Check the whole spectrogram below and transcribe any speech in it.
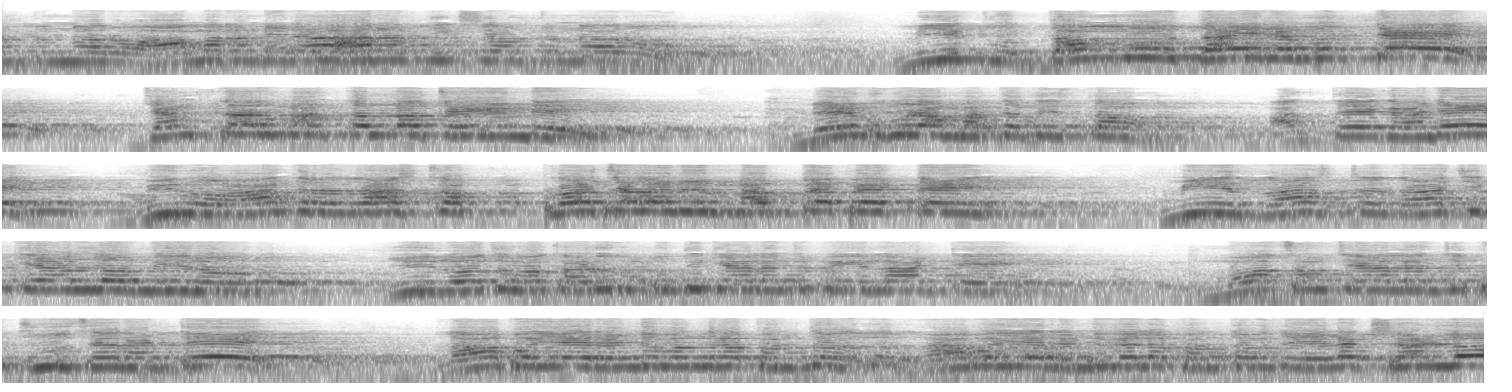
అంటున్నారు ఆమర నిరాహార దీక్ష అంటున్నారు. మీకు దమ్ము ధైర్యం ఉంటే జంతర్ మంతర్లో చేయండి. మేము కూడా మద్దతు ఇస్తాం అంతేగాని మీరు ఆంధ్ర రాష్ట్ర ప్రజలని మభ్యపెట్టి మీ రాష్ట్ర రాజకీయాల్లో మీరు ఈ రోజు ఒక అడుగు ముందుకేయాలని చెప్పి ఇలాంటి మోసం చేయాలని చెప్పి చూశారంటే రాబోయే రెండు వందల పంతొమ్మిది రాబోయే రెండు వేల పంతొమ్మిది ఎలక్షన్లో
